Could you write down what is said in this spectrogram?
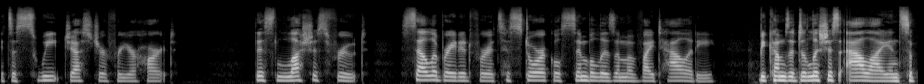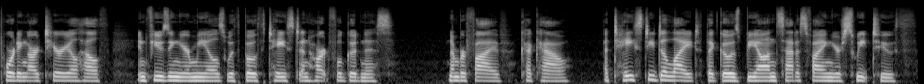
it's a sweet gesture for your heart. This luscious fruit, celebrated for its historical symbolism of vitality, becomes a delicious ally in supporting arterial health, infusing your meals with both taste and heartful goodness. Number 5. Cacao a tasty delight that goes beyond satisfying your sweet tooth.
